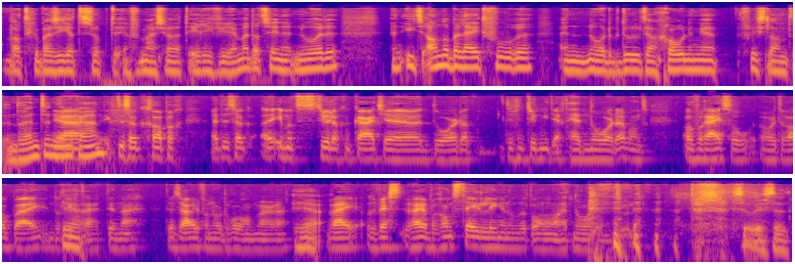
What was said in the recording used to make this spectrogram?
wat gebaseerd is op de informatie van het RIVM, maar dat ze in het noorden een iets ander beleid voeren. En het noorden bedoel ik dan Groningen, Friesland en Drenthe, neem ik aan. het is ook grappig. Het is ook, eh, iemand stuurde ook een kaartje door. Dat, het is natuurlijk niet echt het noorden, want Overijssel hoort er ook bij. En dat Ja. ligt eigenlijk ten, ten zuiden van Noord-Holland. Maar eh, Ja, wij, West, wij randstedelingen noemen dat allemaal het noorden natuurlijk. zo is het.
